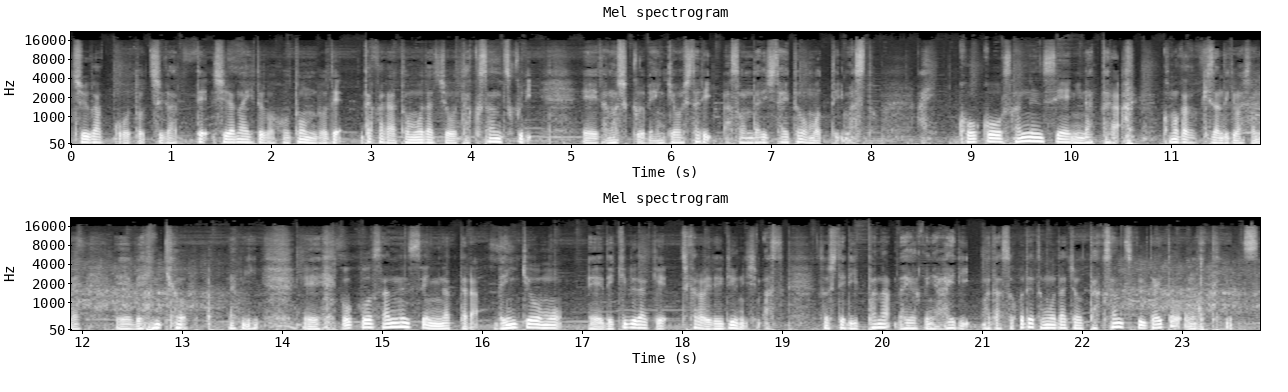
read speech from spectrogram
中学校と違って知らない人がほとんどでだから友達をたくさん作り、えー、楽しく勉強したり遊んだりしたいと思っていますと。高校3年生になったら、細かく刻んできましたね。えー、勉強、何、えー、高校3年生になったら、勉強も、えー、できるだけ力を入れるようにします。そして立派な大学に入り、またそこで友達をたくさん作りたいと思っています。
